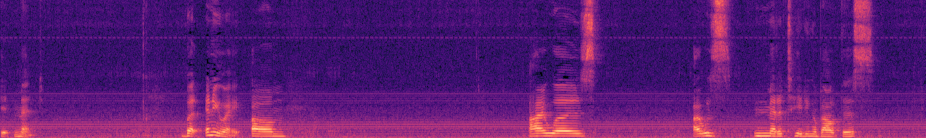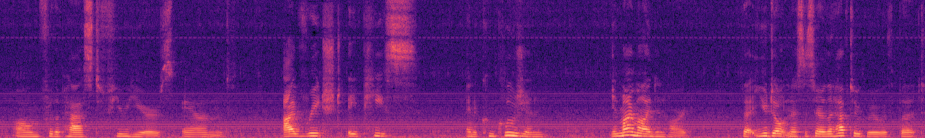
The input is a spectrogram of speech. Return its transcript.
it meant. But anyway, um, I was I was meditating about this um, for the past few years, and I've reached a peace and a conclusion in my mind and heart that you don't necessarily have to agree with, but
